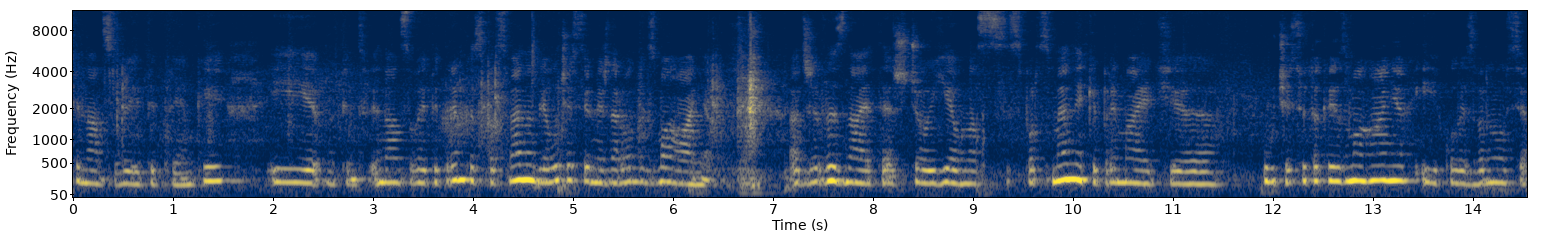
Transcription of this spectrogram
фінансової підтримки і фінансової підтримки спортсменам для участі в міжнародних змаганнях. Адже ви знаєте, що є у нас спортсмени, які приймають е, участь у таких змаганнях, і коли звернувся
